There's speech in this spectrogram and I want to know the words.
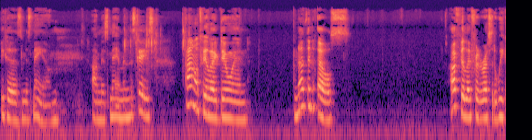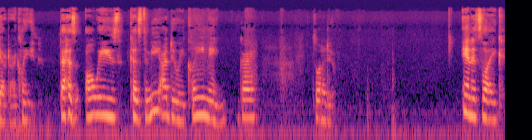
because Miss Ma'am, I'm Miss Ma'am in this case, I don't feel like doing nothing else. I feel like for the rest of the week after I clean. That has always, because to me, I do a cleaning, okay? That's what I do. And it's like,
